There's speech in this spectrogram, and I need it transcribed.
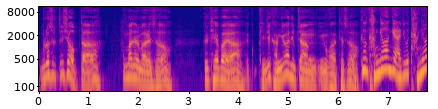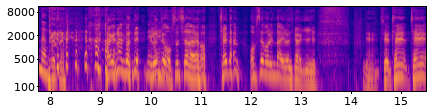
물러설 뜻이 없다 한마디로 말해서 그렇게 해봐야 굉장히 강경한 입장인 것 같아서 그건 강경한 게 아니고 당연한 거죠. 당연한 건데 네. 그런 적 없었잖아요. 재단 없애버린다 이런 이야기. 네, 제, 제, 제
